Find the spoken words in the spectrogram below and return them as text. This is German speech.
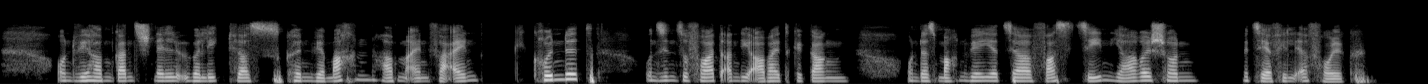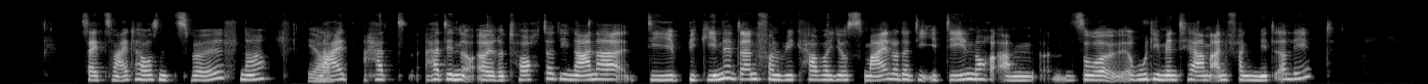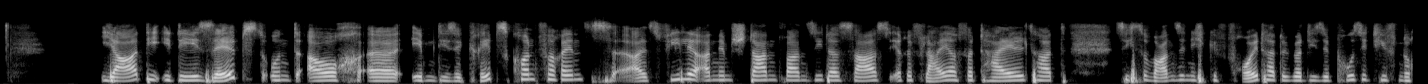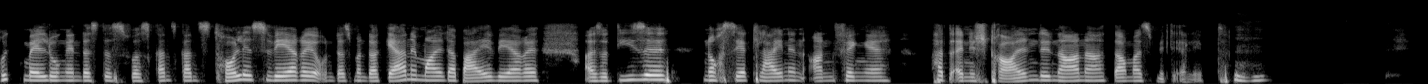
Und wir haben ganz schnell überlegt, was können wir machen, haben einen Verein gegründet und sind sofort an die Arbeit gegangen. Und das machen wir jetzt ja fast zehn Jahre schon mit sehr viel Erfolg. Seit 2012, ne? Ja. Hat, hat denn eure Tochter, die Nana, die Beginne dann von Recover Your Smile oder die Ideen noch am, so rudimentär am Anfang miterlebt? Ja, die Idee selbst und auch äh, eben diese Krebskonferenz, als viele an dem Stand waren, sie da saß, ihre Flyer verteilt hat, sich so wahnsinnig gefreut hat über diese positiven Rückmeldungen, dass das was ganz, ganz Tolles wäre und dass man da gerne mal dabei wäre. Also diese noch sehr kleinen Anfänge hat eine strahlende Nana damals miterlebt. Mhm.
